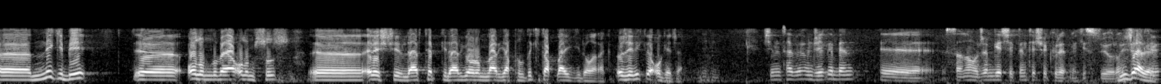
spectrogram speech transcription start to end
E, ne gibi e, olumlu veya olumsuz e, eleştiriler, tepkiler, yorumlar yapıldı kitapla ilgili olarak. Özellikle o gece. Şimdi tabii öncelikle ben e, sana hocam gerçekten teşekkür etmek istiyorum. Rica Çünkü ederim.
